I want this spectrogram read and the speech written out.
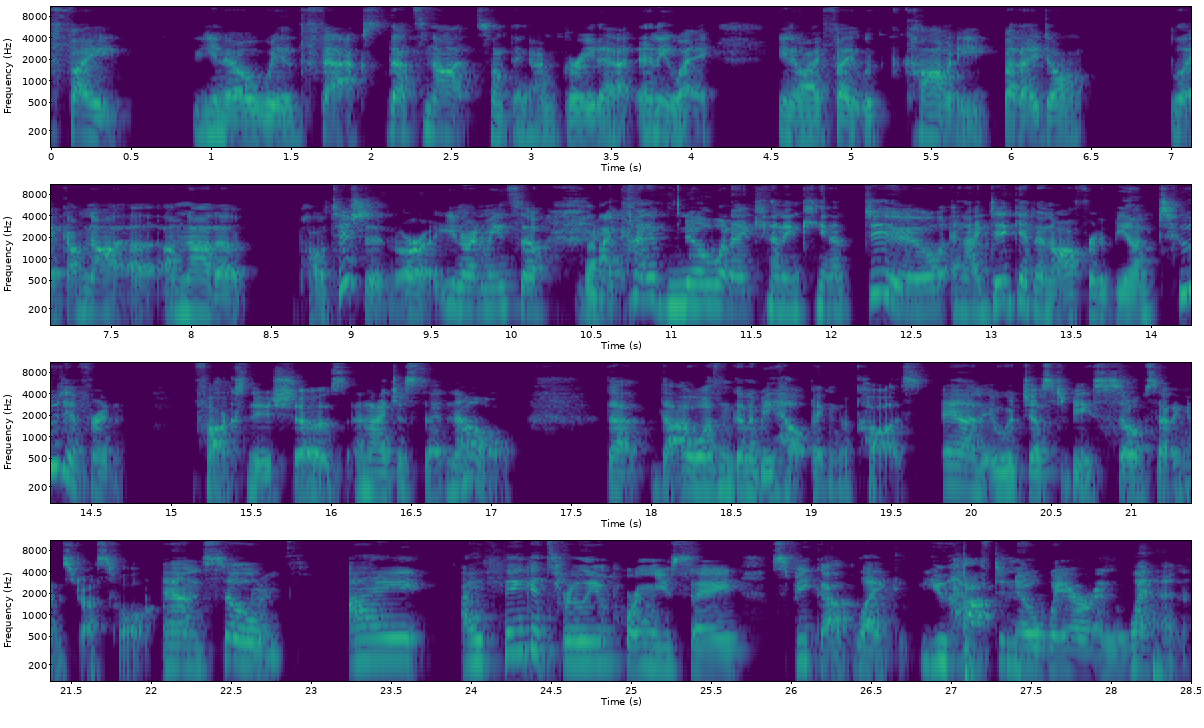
fight, you know, with facts. That's not something I'm great at anyway. You know, I fight with comedy, but I don't like I'm not a, I'm not a politician or you know what I mean? So right. I kind of know what I can and can't do. And I did get an offer to be on two different Fox News shows. And I just said no. That, that I wasn't going to be helping the cause, and it would just be so upsetting and stressful. And so right. I I think it's really important you say, speak up. Like you have to know where and when,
